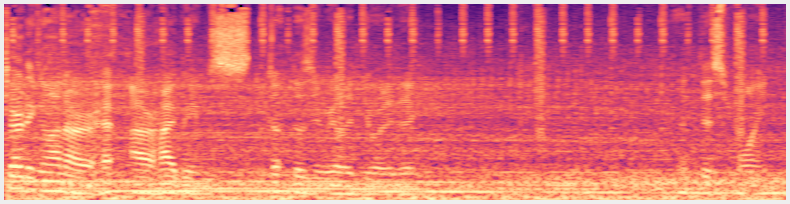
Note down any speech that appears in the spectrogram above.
Turning on our our high beams doesn't really do anything at this point.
